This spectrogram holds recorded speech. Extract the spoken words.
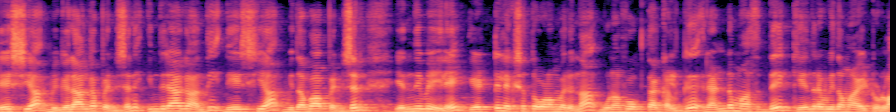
ദേശീയ വികലാംഗ പെൻഷൻ ഇന്ദിരാഗാന്ധി ദേശീയ വിധവാ പെൻഷൻ എന്നിവയിലെ എട്ട് ലക്ഷത്തോളം വരുന്ന ഗുണഭോക്താക്കൾക്ക് രണ്ട് മാസത്തെ കേന്ദ്രവിധമായിട്ടുള്ള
